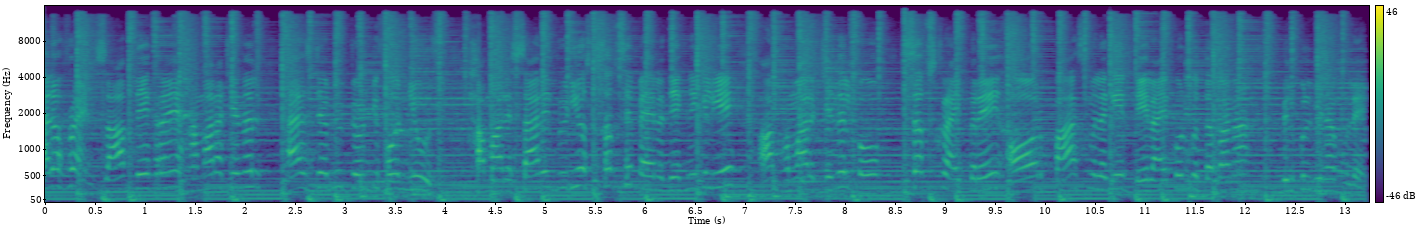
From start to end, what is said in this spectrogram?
हेलो फ्रेंड्स आप देख रहे हैं हमारा channel S W twenty four news हमारे सारे वीडियो सबसे पहले देखने के लिए आप हमारे चैनल को सब्सक्राइब करें और पास में लगे बेल आइकन को दबाना बिल्कुल भी ना भूलें।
